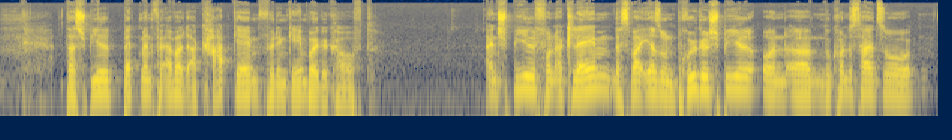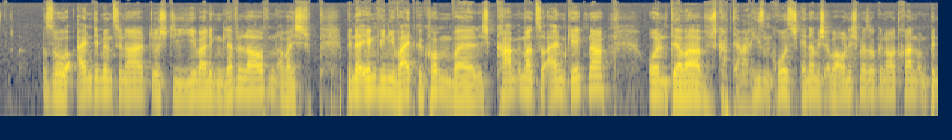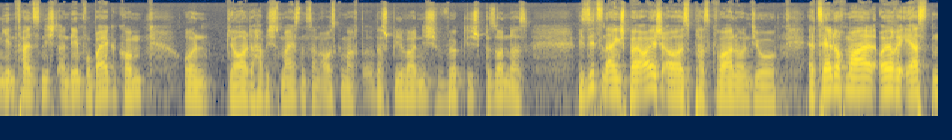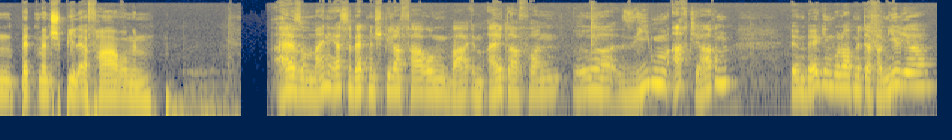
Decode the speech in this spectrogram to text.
das Spiel Batman Forever, the Arcade Game, für den Game Boy gekauft. Ein Spiel von Acclaim, das war eher so ein Prügelspiel und ähm, du konntest halt so so eindimensional durch die jeweiligen Level laufen, aber ich bin da irgendwie nie weit gekommen, weil ich kam immer zu einem Gegner und der war, ich glaube, der war riesengroß. Ich erinnere mich aber auch nicht mehr so genau dran und bin jedenfalls nicht an dem vorbeigekommen. Und ja, da habe ich es meistens dann ausgemacht. Das Spiel war nicht wirklich besonders. Wie sieht es denn eigentlich bei euch aus, Pasquale und Jo? Erzähl doch mal eure ersten Batman-Spielerfahrungen. Also, meine erste Batman-Spielerfahrung war im Alter von äh, sieben, acht Jahren im Belgienurlaub mit der Familie.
